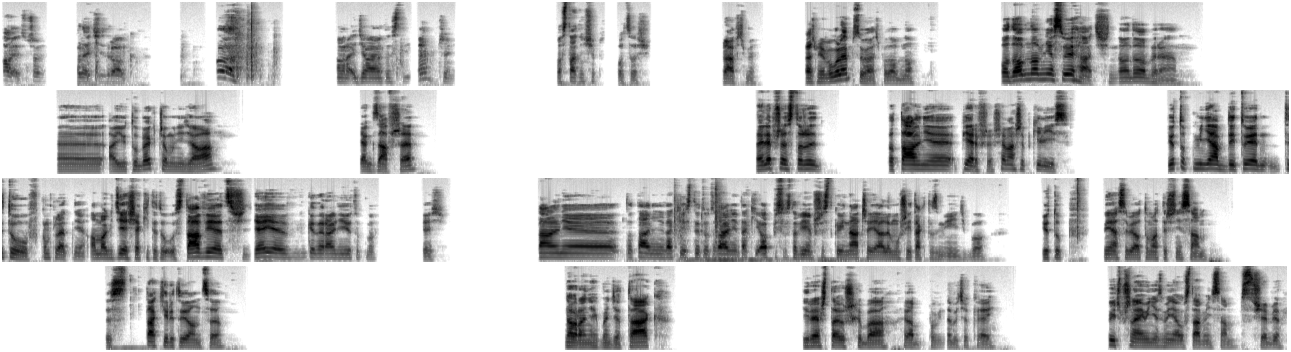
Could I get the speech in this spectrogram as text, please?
To jest, czemu leci z rąk. Ech. Dobra, i działają te streamy, czy nie? Ostatnio się psuło coś. Sprawdźmy. Sprawdź mnie w ogóle? Słychać podobno. Podobno mnie słychać. No dobra. Eee, a YouTubek czemu nie działa? Jak zawsze. Najlepsze jest to, że totalnie pierwszy. Szema szybki lis. YouTube mi nie update'uje tytułów kompletnie. On ma gdzieś jaki tytuł ustawie, co się dzieje. Generalnie YouTube ma gdzieś. Totalnie, totalnie nie taki jest tytuł, totalnie taki opis. Ustawiłem wszystko inaczej, ale muszę i tak to zmienić, bo YouTube zmienia sobie automatycznie sam. To jest tak irytujące. Dobra, niech będzie tak. I reszta już chyba, chyba powinna być ok. Twitch przynajmniej nie zmienia ustawień sam z siebie.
